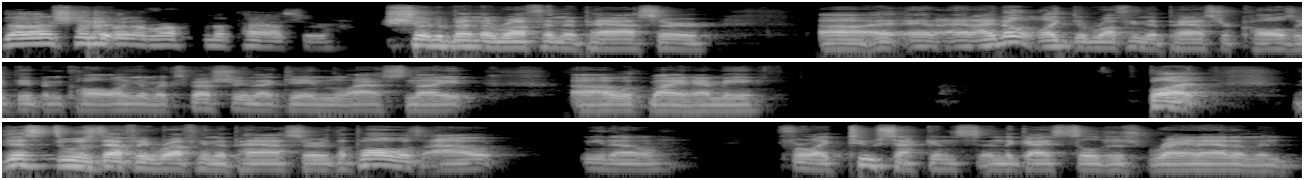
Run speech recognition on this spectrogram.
that should have been a rough in the passer. Should have been the rough in the passer. Uh, and, and I don't like the roughing the passer calls like they've been calling them, especially in that game last night uh, with Miami. But this was definitely roughing the passer. The ball was out, you know, for like two seconds, and the guy still just ran at him and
